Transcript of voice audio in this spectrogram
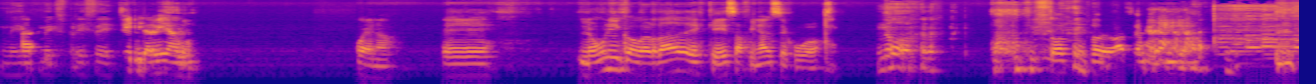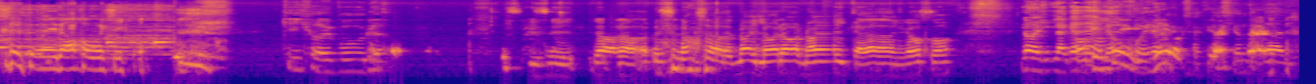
me, Ah. me expresé. Sí, terminamos. Bueno, eh, lo único verdad es que esa final se jugó. No, Todo lo demás es mentira. no, güey. qué hijo de puta. Sí, sí. No, no, no, no, no hay loro, no hay cagada en el ojo. No, la cagada del ojo era una exageración total.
